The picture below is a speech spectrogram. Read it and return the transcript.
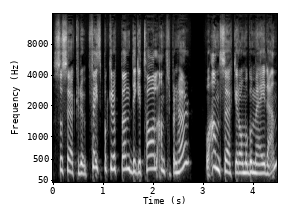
så söker du upp Facebookgruppen Digital entreprenör och ansöker om att gå med i den.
